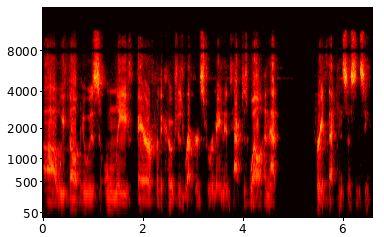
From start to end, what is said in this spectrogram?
uh, we felt it was only fair for the coaches' records to remain intact as well, and that creates that consistency.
